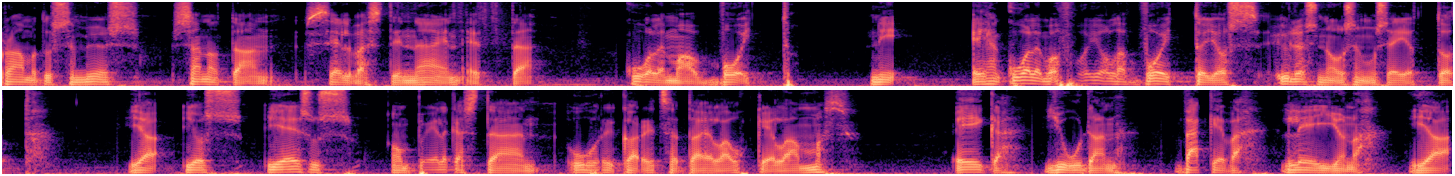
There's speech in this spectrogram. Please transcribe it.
Raamatussa myös sanotaan selvästi näin, että kuolema on voitto, niin eihän kuolema voi olla voitto, jos ylösnousemus ei ole totta. Ja jos Jeesus on pelkästään uhrikaritsa tai laukkeen lammas, eikä Juudan väkevä leijona ja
